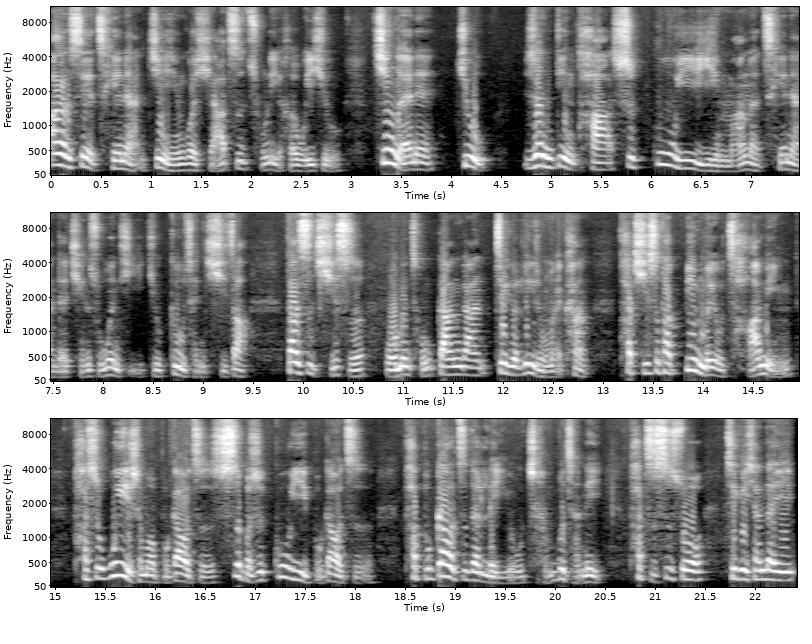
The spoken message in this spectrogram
暗涉车辆进行过瑕疵处理和维修，进而呢就。认定他是故意隐瞒了车辆的前属问题，就构成欺诈。但是其实我们从刚刚这个内容来看，他其实他并没有查明他是为什么不告知，是不是故意不告知，他不告知的理由成不成立？他只是说这个相当于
